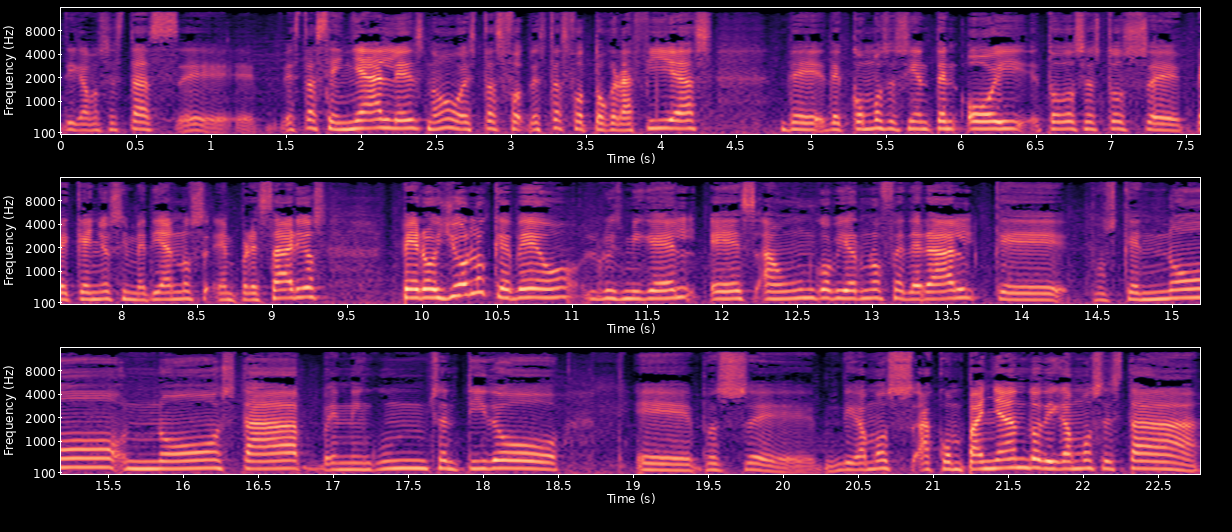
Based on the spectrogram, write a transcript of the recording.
digamos, estas, eh, estas señales, ¿no? O estas, estas fotografías de, de cómo se sienten hoy todos estos eh, pequeños y medianos empresarios. Pero yo lo que veo, Luis Miguel, es a un gobierno federal que, pues, que no, no está en ningún sentido, eh, pues, eh, digamos, acompañando, digamos, esta,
